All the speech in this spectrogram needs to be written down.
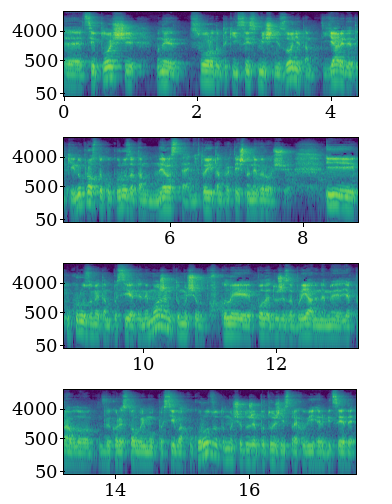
е, ці площі, вони свого роду в такій сейсмічній зоні, там яр іде такий, ну просто кукуруза там не росте, ніхто її там практично не вирощує. І кукурузу ми там посіяти не можемо, тому що коли поле дуже забур'янене, ми, як правило, використовуємо в посівах кукурудзу, тому що дуже потужні страхові гербіциди.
